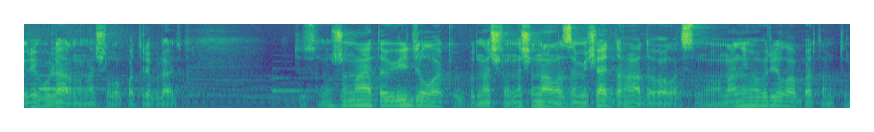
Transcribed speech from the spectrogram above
регулярно начал употреблять. То есть, ну, жена это видела, как бы начал, начинала замечать, догадывалась, но она не говорила об этом, там,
